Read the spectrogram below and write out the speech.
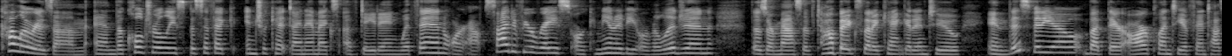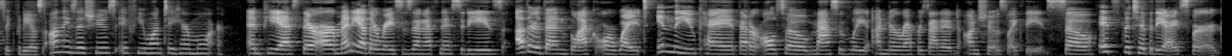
colorism, and the culturally specific, intricate dynamics of dating within or outside of your race or community or religion. Those are massive topics that I can't get into in this video, but there are plenty of fantastic videos on these issues if you want to hear more. And P.S., there are many other races and ethnicities other than black or white in the UK that are also massively underrepresented on shows like these. So it's the tip of the iceberg.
